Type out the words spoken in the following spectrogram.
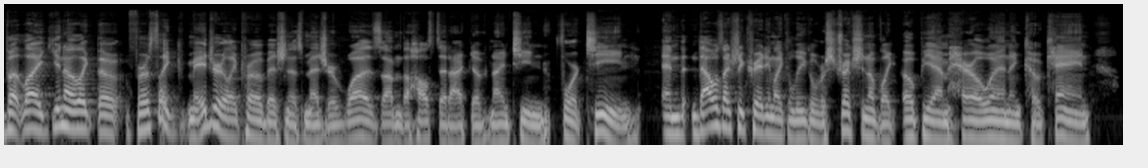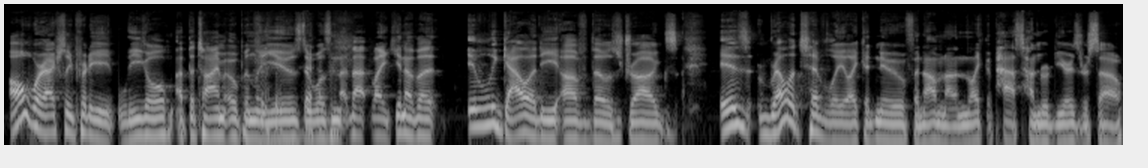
But like you know, like the first like major like prohibitionist measure was um the Halsted Act of 1914, and that was actually creating like a legal restriction of like opium, heroin, and cocaine. All were actually pretty legal at the time, openly used. It wasn't that like you know the illegality of those drugs is relatively like a new phenomenon in like the past hundred years or so.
